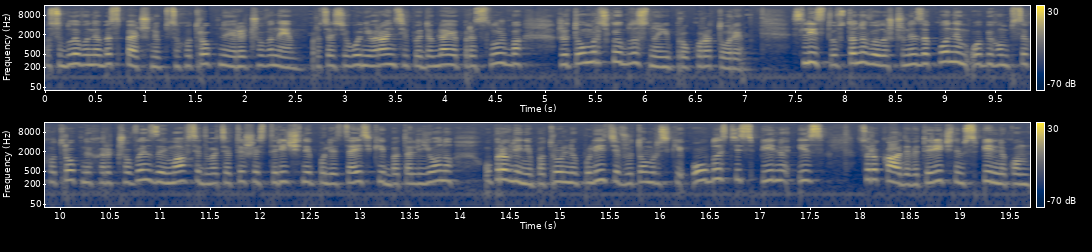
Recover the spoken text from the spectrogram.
особливо небезпечної психотропної речовини. Про це сьогодні вранці повідомляє прес-служба Житомирської обласної прокуратури. Слідство встановило, що незаконним обігом психотропних речовин займався 26-річний поліцейський батальйону управління патрульної поліції в Житомирській області спільно із 49-річним спільником.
